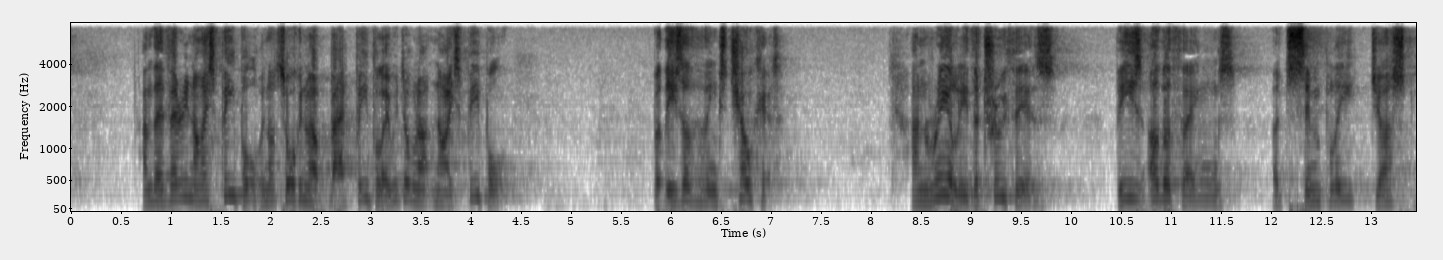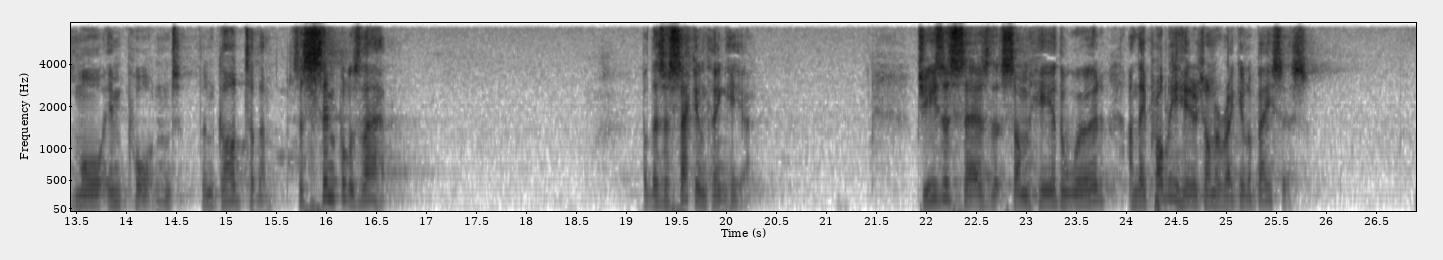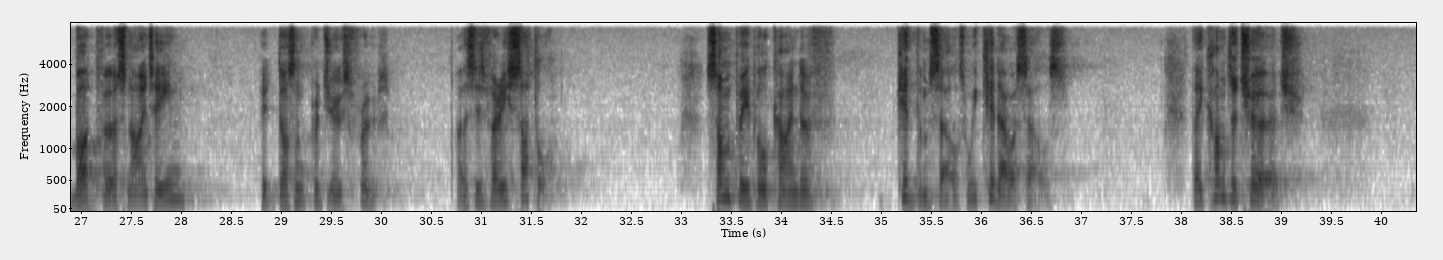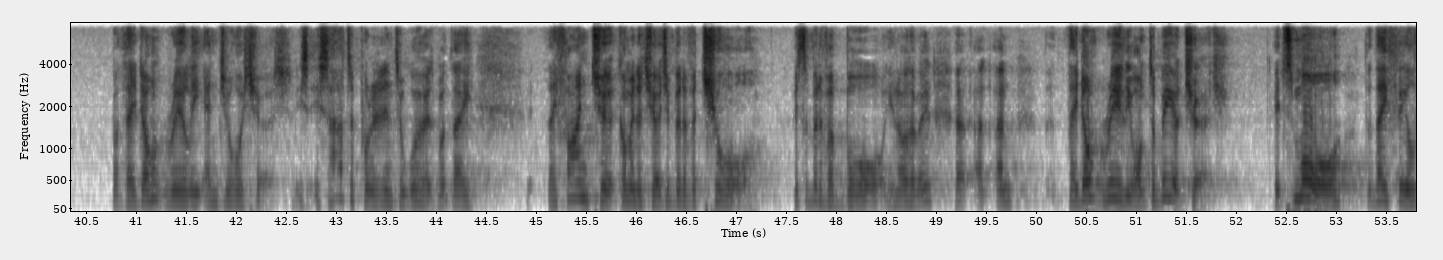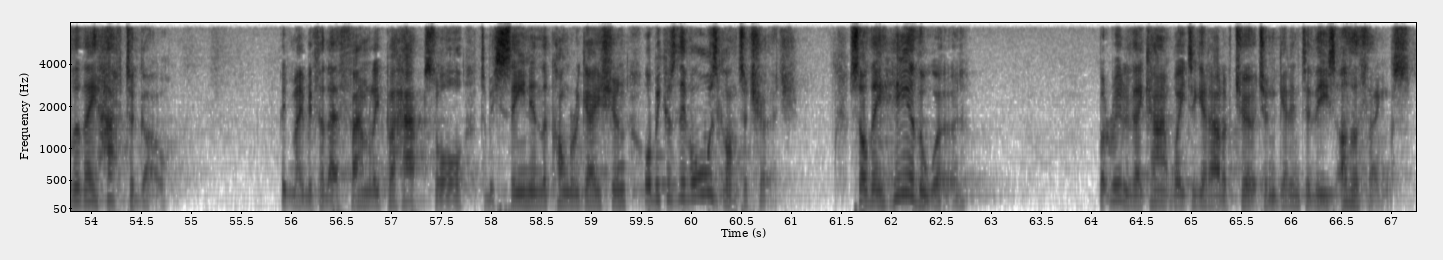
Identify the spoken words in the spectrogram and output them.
And they're very nice people. We're not talking about bad people here, we're talking about nice people. But these other things choke it. And really, the truth is, these other things are simply just more important than God to them. It's as simple as that. But there's a second thing here. Jesus says that some hear the word and they probably hear it on a regular basis. But, verse 19, it doesn't produce fruit. Now, this is very subtle. Some people kind of kid themselves. We kid ourselves. They come to church, but they don't really enjoy church. It's, it's hard to put it into words, but they, they find church, coming to church a bit of a chore. It's a bit of a bore, you know what I mean? Uh, and, and they don't really want to be at church. It's more that they feel that they have to go. It may be for their family, perhaps, or to be seen in the congregation, or because they've always gone to church. So they hear the word, but really they can't wait to get out of church and get into these other things.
